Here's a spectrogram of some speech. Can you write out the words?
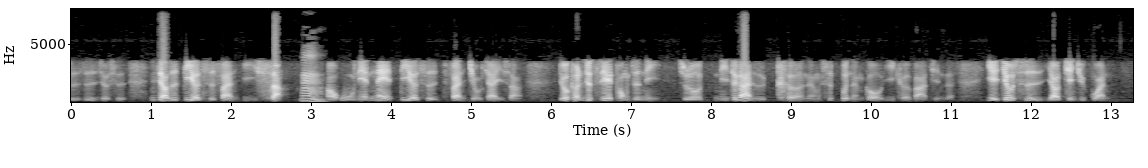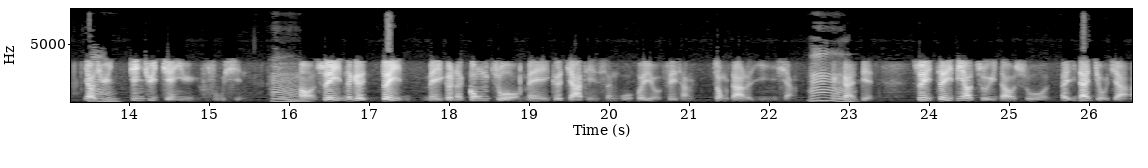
实施，就是你只要是第二次犯以上，嗯，哦，五年内第二次犯酒驾以上，有可能就直接通知你，就说你这个案子可能是不能够一科罚金的，也就是要进去关，要去进去监狱服刑，嗯，哦，所以那个对每个人的工作、每一个家庭生活会有非常重大的影响，嗯，跟改变，所以这一定要注意到说，哎，一旦酒驾。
